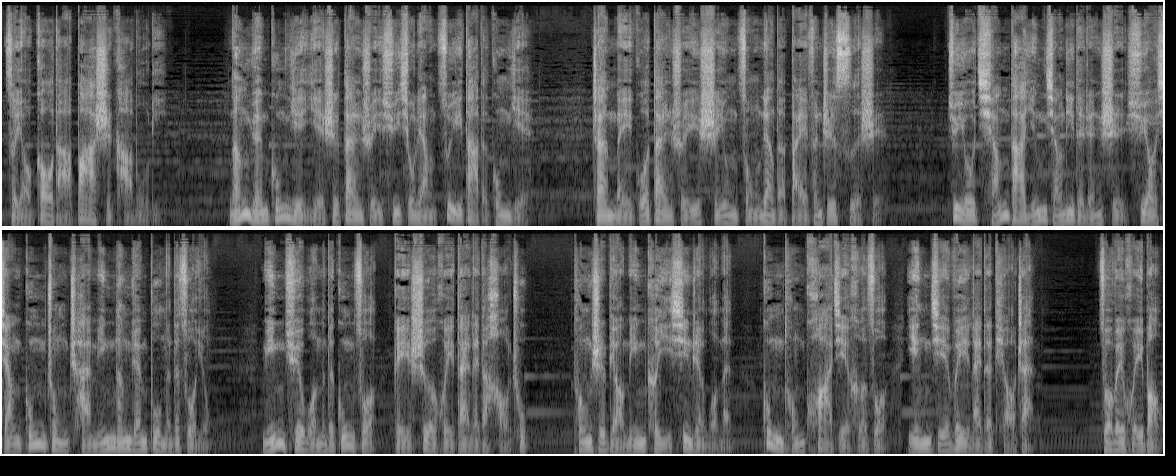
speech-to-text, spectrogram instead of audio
则要高达八十卡路里。能源工业也是淡水需求量最大的工业，占美国淡水使用总量的百分之四十。具有强大影响力的人士需要向公众阐明能源部门的作用。明确我们的工作给社会带来的好处，同时表明可以信任我们，共同跨界合作，迎接未来的挑战。作为回报，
